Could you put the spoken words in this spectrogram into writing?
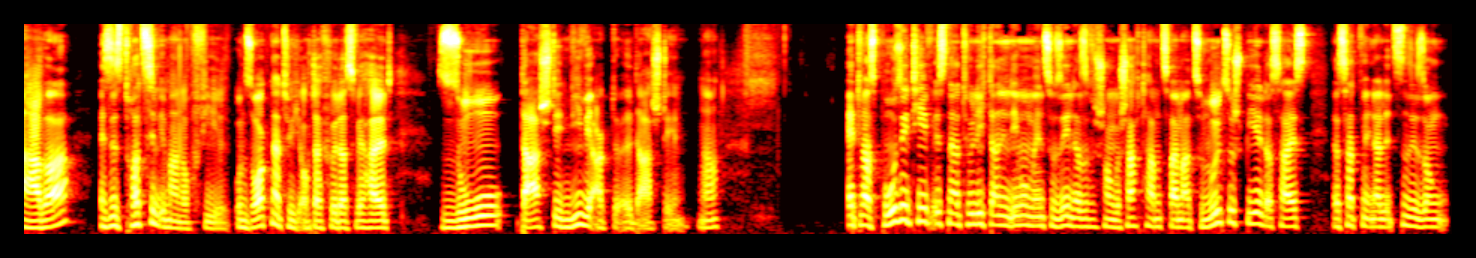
aber es ist trotzdem immer noch viel und sorgt natürlich auch dafür, dass wir halt so dastehen, wie wir aktuell dastehen. Ne? Etwas positiv ist natürlich dann in dem Moment zu sehen, dass wir es schon geschafft haben, zweimal zu null zu spielen. Das heißt, das hatten wir in der letzten Saison,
